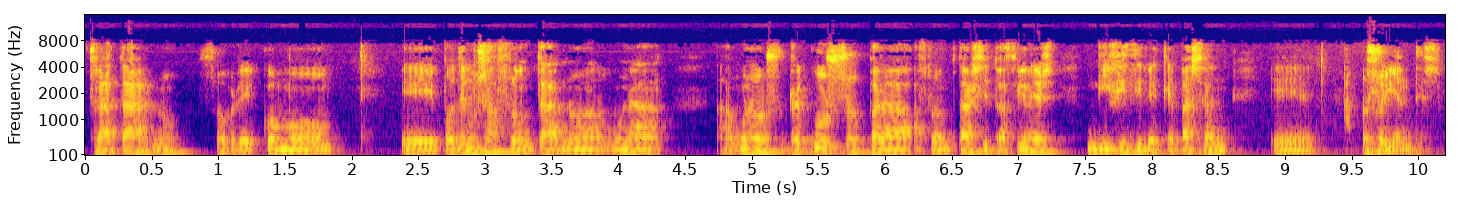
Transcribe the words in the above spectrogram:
tratar ¿no? sobre cómo eh, podemos afrontar ¿no? Alguna, algunos recursos para afrontar situaciones difíciles que pasan eh, los oyentes.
